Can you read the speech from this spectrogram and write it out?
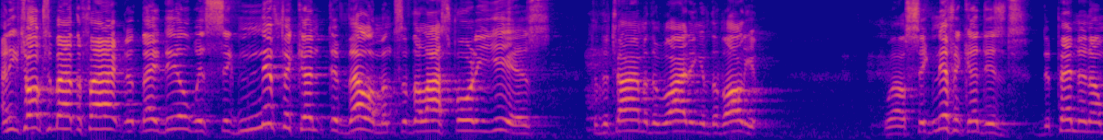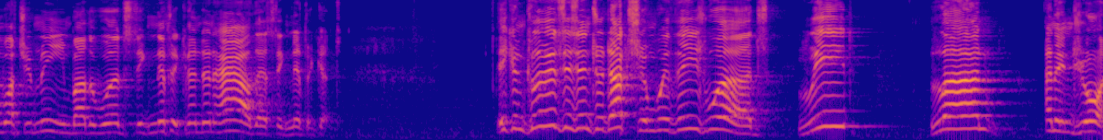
And he talks about the fact that they deal with significant developments of the last 40 years to the time of the writing of the volume. Well, significant is dependent on what you mean by the word significant and how they're significant. He concludes his introduction with these words read, learn, and enjoy.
